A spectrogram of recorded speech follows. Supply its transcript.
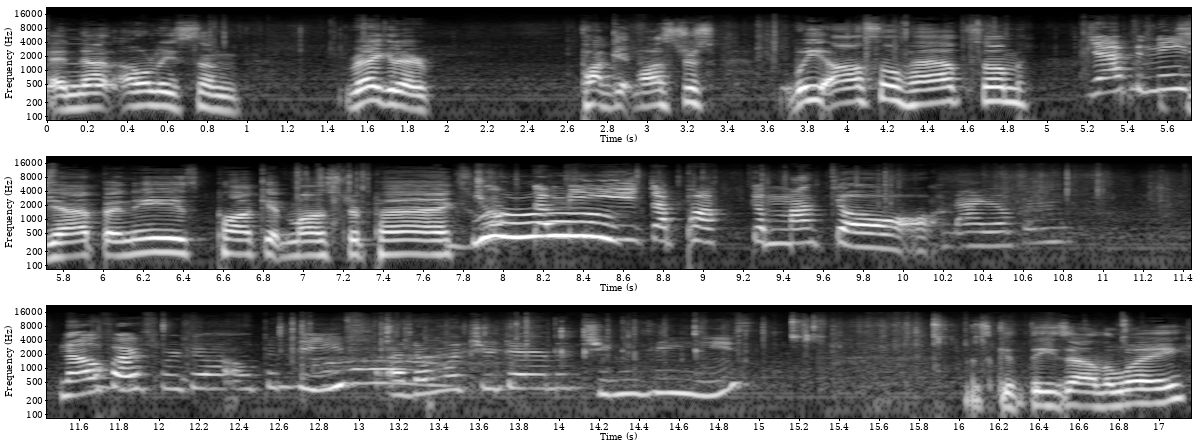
And not only some regular Pocket Monsters, we also have some Japanese. Japanese Pocket Monster packs. Woo! Japanese the Pokemon. Can I open No, first we're gonna open these. I don't want you damaging these. Let's get these out of the way.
